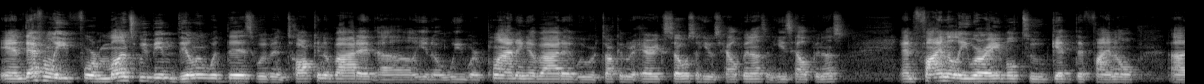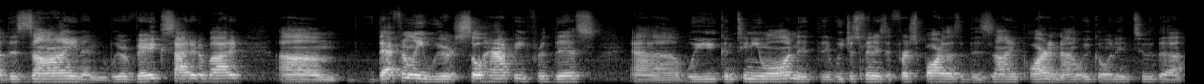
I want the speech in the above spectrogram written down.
And definitely for months we've been dealing with this, we've been talking about it, uh, you know, we were planning about it, we were talking with Erick Sosa, he was helping us and he's helping us. And finally we were able to get the final uh, design and we were very excited about it. Um, definitely we are so happy for this. Uh, we continue on, we just finished the first part, that's the design part, and now we're going into the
